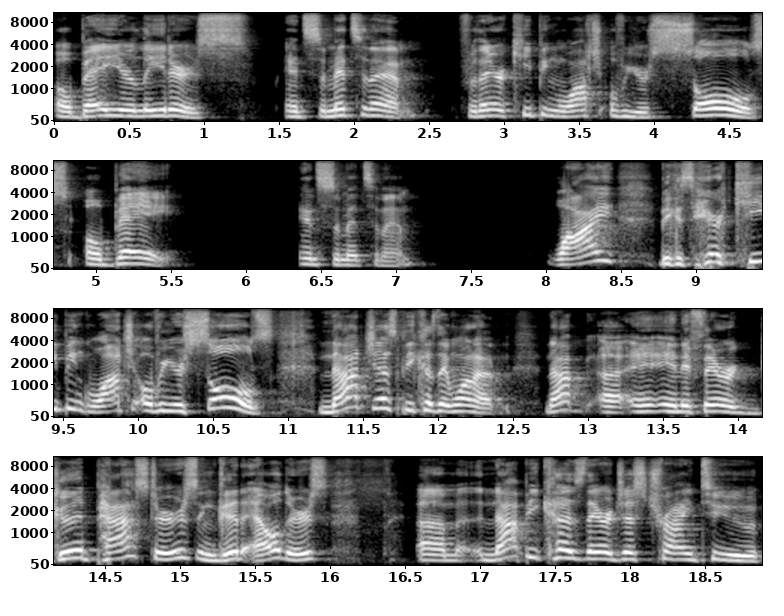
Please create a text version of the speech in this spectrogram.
Obey your leaders and submit to them, for they are keeping watch over your souls. Obey and submit to them. Why? Because they're keeping watch over your souls, not just because they want to, not, uh, and if they're good pastors and good elders, um, not because they're just trying to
